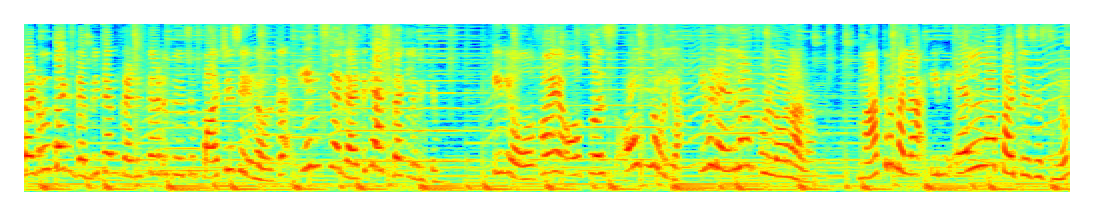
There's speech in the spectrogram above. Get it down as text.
federal bank debit and credit card ഉപയോഗിച്ച് പർച്ചേസ് ചെയ്യുന്നവർക്ക് ഇൻസ്റ്റന്റ് ആയിട്ട് ക്യാഷ് ബാക്ക് ലഭിക്കും. ഇനി ഓഫായ ഓഫേഴ്സ് ഒന്നുമില്ല. മാത്രമല്ല ഇനി എല്ലാ പർച്ചേസസിനും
